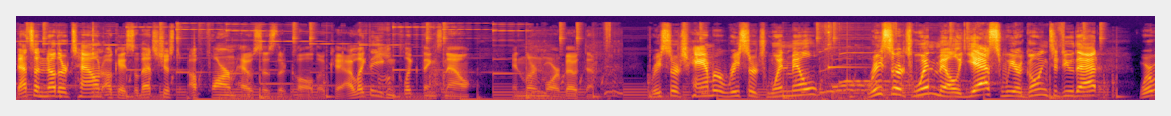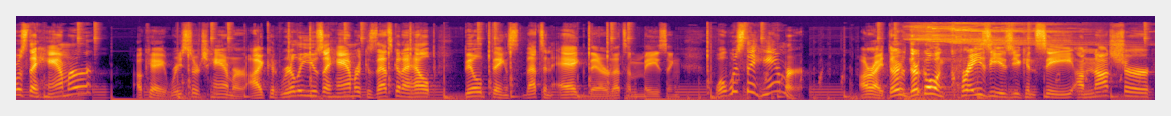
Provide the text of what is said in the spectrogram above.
That's another town? Okay, so that's just a farmhouse, as they're called. Okay, I like that you can click things now and learn more about them. Research hammer, research windmill. Research windmill, yes, we are going to do that. Where was the hammer? Okay, research hammer. I could really use a hammer because that's going to help build things. That's an egg there. That's amazing. What was the hammer? All right, they're, they're going crazy, as you can see. I'm not sure.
